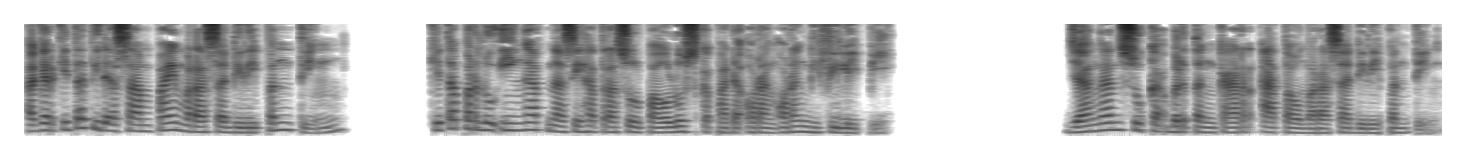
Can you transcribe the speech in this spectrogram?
Agar kita tidak sampai merasa diri penting, kita perlu ingat nasihat Rasul Paulus kepada orang-orang di Filipi. Jangan suka bertengkar atau merasa diri penting.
